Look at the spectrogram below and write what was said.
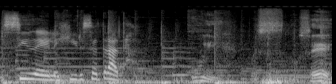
si de elegir se trata? Uy, pues no sé.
